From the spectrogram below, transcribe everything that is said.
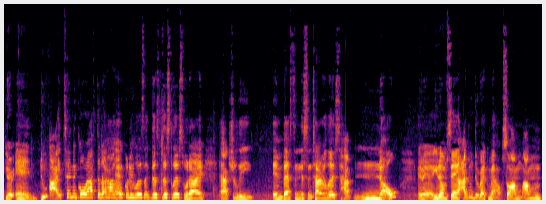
you're in. Do I tend to go after the high equity list? Like this this list would I actually invest in this entire list? Have no. You know what I'm saying? I do direct mail, so I'm I'm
